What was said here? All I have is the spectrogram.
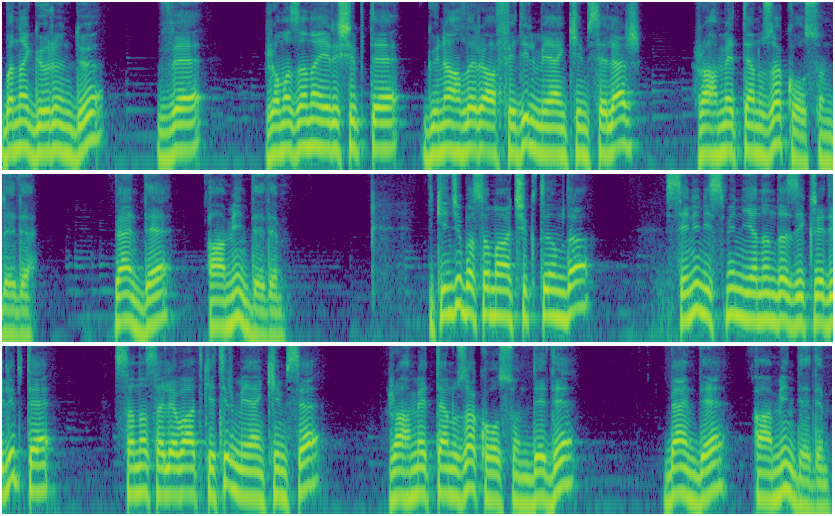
bana göründü ve Ramazana erişip de günahları affedilmeyen kimseler rahmetten uzak olsun dedi. Ben de amin dedim. İkinci basamağa çıktığımda senin ismin yanında zikredilip de sana salavat getirmeyen kimse rahmetten uzak olsun dedi. Ben de amin dedim.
